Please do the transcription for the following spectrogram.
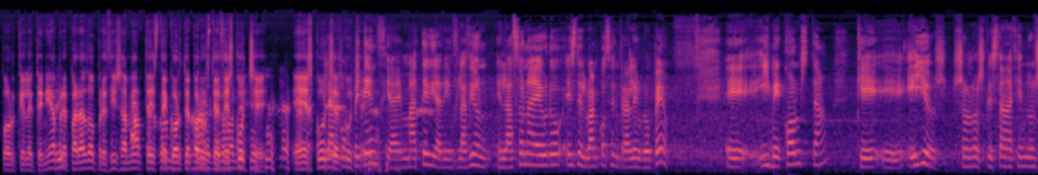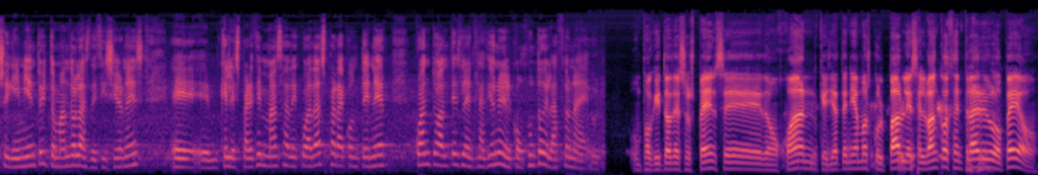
porque le tenía preparado precisamente ah, este corte para usted. Escuche, escuche, La competencia en materia de inflación en la zona euro es del Banco Central Europeo. Eh, y me consta que eh, ellos son los que están haciendo un seguimiento y tomando las decisiones eh, que les parecen más adecuadas para contener cuanto antes la inflación en el conjunto de la zona euro. Un poquito de suspense, don Juan, que ya teníamos culpables, el Banco Central Europeo.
